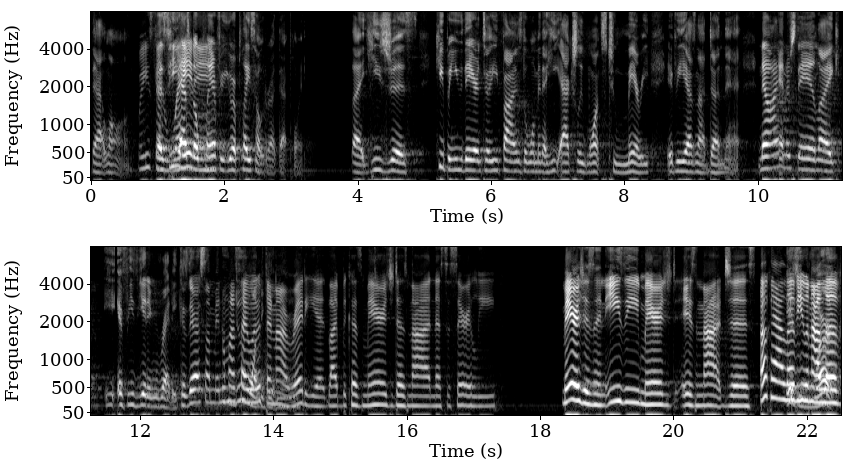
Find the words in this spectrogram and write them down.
that long. When you said Because he has no plan for you. You're a placeholder at that point. Like he's just keeping you there until he finds the woman that he actually wants to marry. If he has not done that, now I understand like he, if he's getting ready, because there are some men who I'm gonna do say, want what if they're not married. ready yet? Like, because marriage does not necessarily. Marriage isn't easy. Marriage is not just okay. I love It's you and I love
